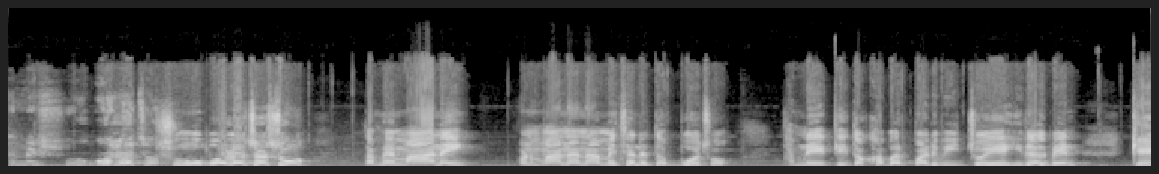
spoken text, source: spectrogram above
તમે શું બોલો છો? શું બોલો છો શું? તમે માં નહીં પણ માના નામે છે ને ધબ્બો છો. તમને એટલી તો ખબર પડવી જ જોઈએ હિરલબેન કે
